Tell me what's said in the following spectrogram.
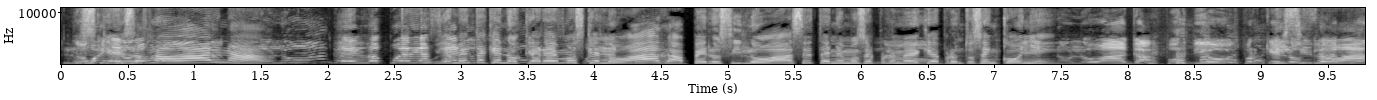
Es No, que él esa lo es la vaina. no lo haga. Él lo puede hacer. Obviamente que no queremos que lo haga, pero si lo hace, tenemos el problema de No. que de pronto se Que encoñe. no lo haga, por Dios, porque lo si saco lo ha-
